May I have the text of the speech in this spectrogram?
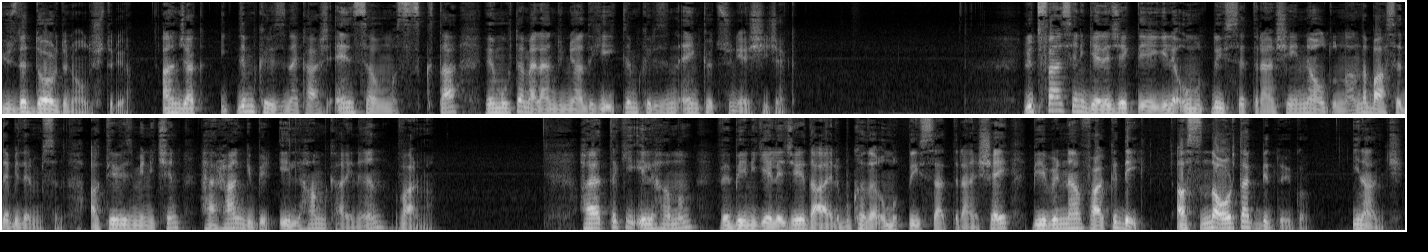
%4'ünü oluşturuyor. Ancak iklim krizine karşı en savunmasız kıta ve muhtemelen dünyadaki iklim krizinin en kötüsünü yaşayacak. Lütfen seni gelecekle ilgili umutlu hissettiren şeyin ne olduğundan da bahsedebilir misin? Aktivizmin için herhangi bir ilham kaynağın var mı? Hayattaki ilhamım ve beni geleceğe dair bu kadar umutlu hissettiren şey birbirinden farklı değil. Aslında ortak bir duygu. İnanç.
